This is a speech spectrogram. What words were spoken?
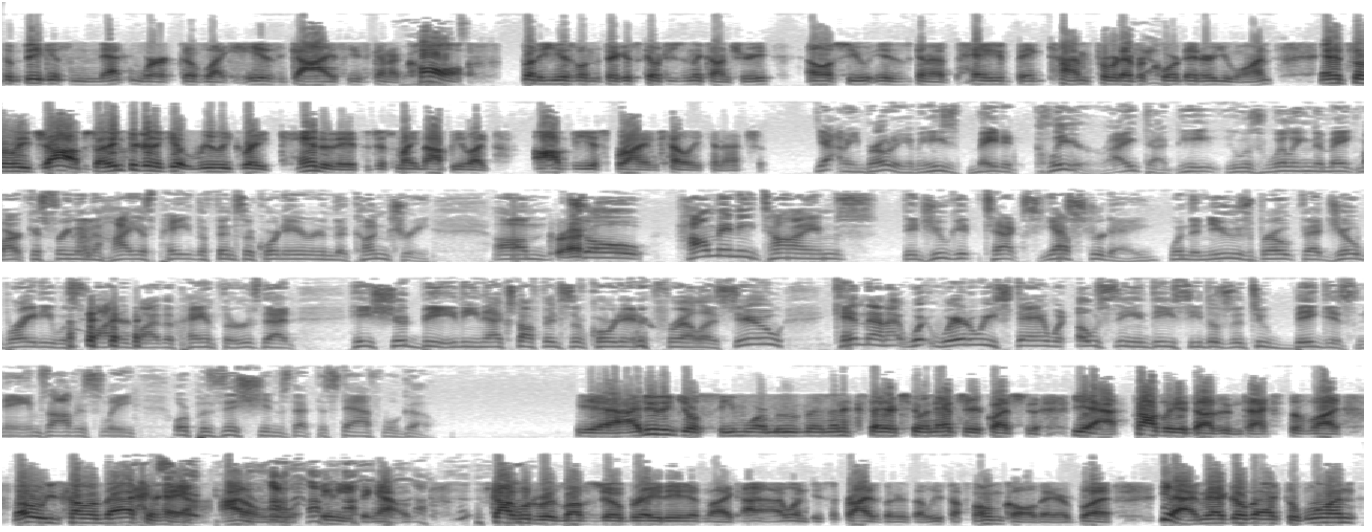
the biggest network of like his guys he's going to call. But he is one of the biggest coaches in the country. LSU is going to pay big time for whatever coordinator you want, and it's an elite job. So I think they're going to get really great candidates. It just might not be like obvious Brian Kelly connection. Yeah, I mean Brody. I mean he's made it clear, right, that he, he was willing to make Marcus Freeman the highest paid defensive coordinator in the country. Um, Correct. So how many times did you get texts yesterday when the news broke that Joe Brady was fired by the Panthers that he should be the next offensive coordinator for LSU? Can that wh- where do we stand with OC and DC? Those are the two biggest names, obviously, or positions that the staff will go. Yeah, I do think you'll see more movement in the next day or two. And answer your question, yeah, probably a dozen texts of like, "Oh, he's coming back," and hey, I don't rule anything out. Scott Woodward loves Joe Brady, and like, I, I wouldn't be surprised that there's at least a phone call there. But yeah, I mean, I go back to one.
